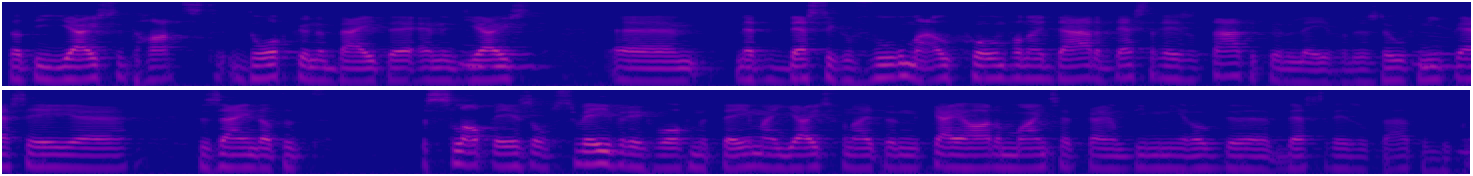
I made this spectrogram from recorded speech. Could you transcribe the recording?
dat die juist het hardst door kunnen bijten en het mhm. juist Ehm, met het beste gevoel, maar ook gewoon vanuit daar de beste resultaten kunnen leveren. Dus er hoeft niet per se uh, te zijn dat het slap is of zweverig wordt meteen, maar juist vanuit een keiharde mindset kan je op die manier ook de beste resultaten boeken.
